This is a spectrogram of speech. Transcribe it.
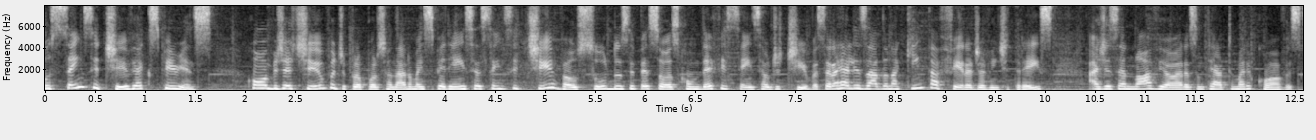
o Sensitive Experience, com o objetivo de proporcionar uma experiência sensitiva aos surdos e pessoas com deficiência auditiva. Será realizado na quinta-feira, dia 23, às 19 horas, no Teatro Maricovas.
